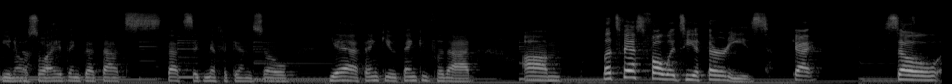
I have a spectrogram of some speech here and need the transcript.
you know? So i think that that's that's significant. So yeah thank you thank you for that. Um let's fast forward to your 30s okay. So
